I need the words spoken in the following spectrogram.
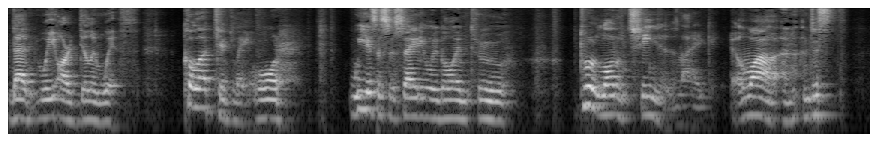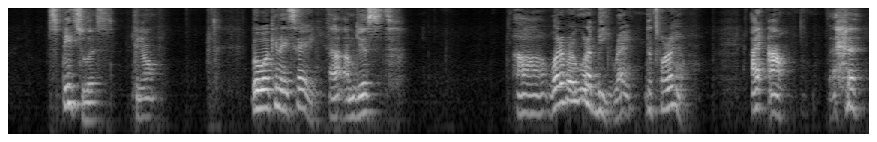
that we are dealing with collectively or we as a society we're going through through a lot of changes. Like wow I'm, I'm just speechless you know? But what can i say? I, am just uh, whatever i want to be right? That's what i am. I am.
